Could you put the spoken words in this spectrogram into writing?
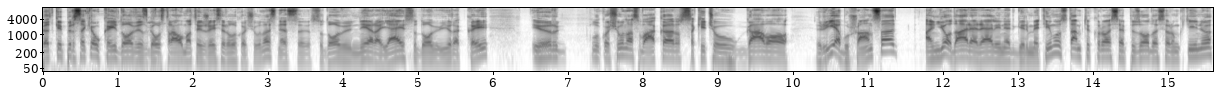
Bet kaip ir sakiau, kai Dovis gaus traumą, tai žais ir Lukošiūnas, nes su Doviu nėra jai, su Doviu yra kai. Ir Lukošiūnas vakar, sakyčiau, gavo riebų šansą, ant jo darė realiai netgi ir metimus tam tikrose epizoduose rungtynių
